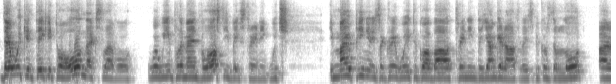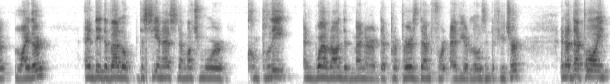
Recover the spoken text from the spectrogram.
Then we can take it to a whole next level where we implement velocity based training, which, in my opinion, is a great way to go about training the younger athletes because the load are lighter and they develop the CNS in a much more complete and well-rounded manner that prepares them for heavier loads in the future. And at that point,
